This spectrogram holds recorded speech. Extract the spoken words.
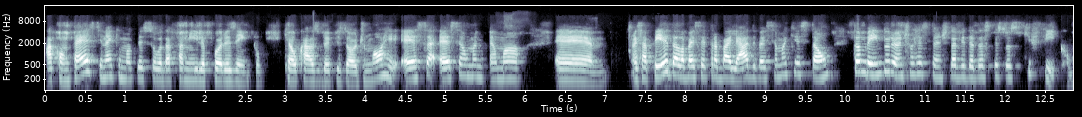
acontece, né? Que uma pessoa da família, por exemplo, que é o caso do episódio, morre, essa, essa é uma. É uma é, essa perda ela vai ser trabalhada e vai ser uma questão também durante o restante da vida das pessoas que ficam.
